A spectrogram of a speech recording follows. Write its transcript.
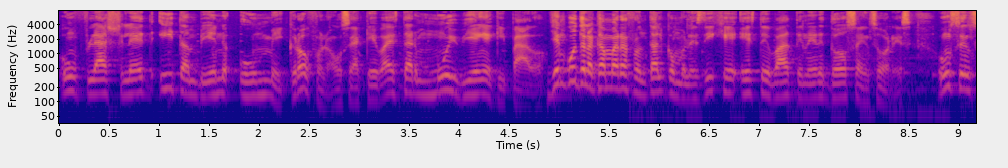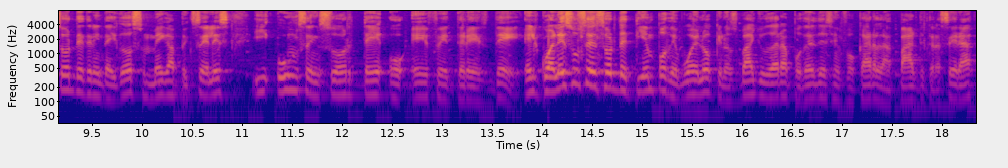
un flash LED y también un micrófono, o sea que va a estar muy bien equipado. Ya en cuanto a la cámara frontal, como les dije, este va a tener dos sensores, un sensor de 32 megapíxeles y un sensor TOF 3D, el cual es un sensor de tiempo de vuelo que nos va a ayudar a poder desenfocar la parte trasera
